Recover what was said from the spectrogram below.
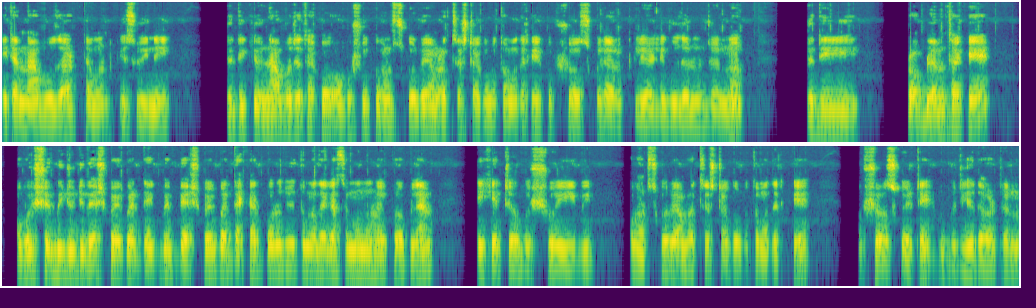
এটা না বোঝার তেমন কিছুই নেই। যদি কেউ না বুঝে থাকো, অবশ্যই কমেন্টস করবে। আমরা চেষ্টা করব তোমাদেরকে খুব সহজ করে আরও ক্লিয়ারলি বোঝানোর জন্য। যদি প্রবলেম থাকে, অবশ্যই ভিডিওটি বেশ কয়েকবার দেখবে। বেশ কয়েকবার দেখার পরও যদি তোমাদের কাছে মনে হয় প্রবলেম এই ক্ষেত্রে অবশ্যই কমেন্টস করবে। আমরা চেষ্টা করব তোমাদেরকে খুব সহজ করে বুঝিয়ে দেওয়ার জন্য।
